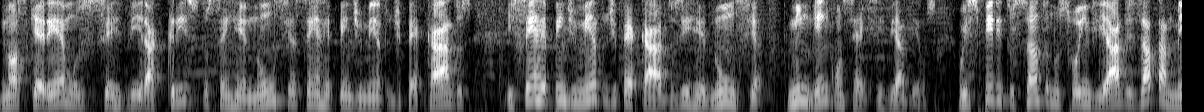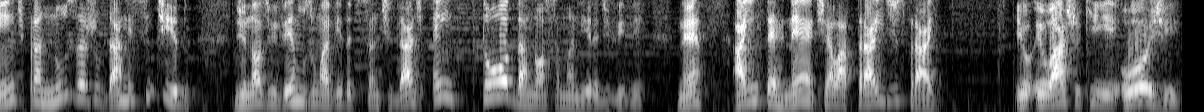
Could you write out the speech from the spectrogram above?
Nós queremos servir a Cristo sem renúncia, sem arrependimento de pecados, e sem arrependimento de pecados e renúncia, ninguém consegue servir a Deus. O Espírito Santo nos foi enviado exatamente para nos ajudar nesse sentido, de nós vivermos uma vida de santidade em toda a nossa maneira de viver né? A internet, ela atrai e distrai. Eu, eu acho que hoje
